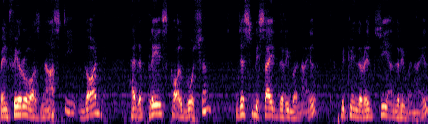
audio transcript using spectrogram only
when Pharaoh was nasty. God had a place called Goshen just beside the river Nile, between the Red Sea and the river Nile,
